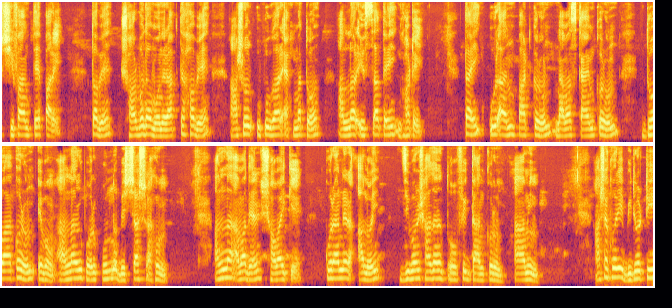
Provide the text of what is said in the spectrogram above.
শিফা আনতে পারে। তবে সর্বদা মনে রাখতে হবে, আসল উপকার একমাত্র আল্লাহর ইচ্ছাতেই ঘটে। তাই কুরআন পাঠ করুন, নামাজ কায়েম করুন, দোয়া করুন এবং আল্লাহর উপর পূর্ণ বিশ্বাস রাখুন। আল্লাহ আমাদের সবাইকে কোরআনের আলোয় জীবন সাজানোর তৌফিক দান করুন। আমিন। আশা করি ভিডিওটি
